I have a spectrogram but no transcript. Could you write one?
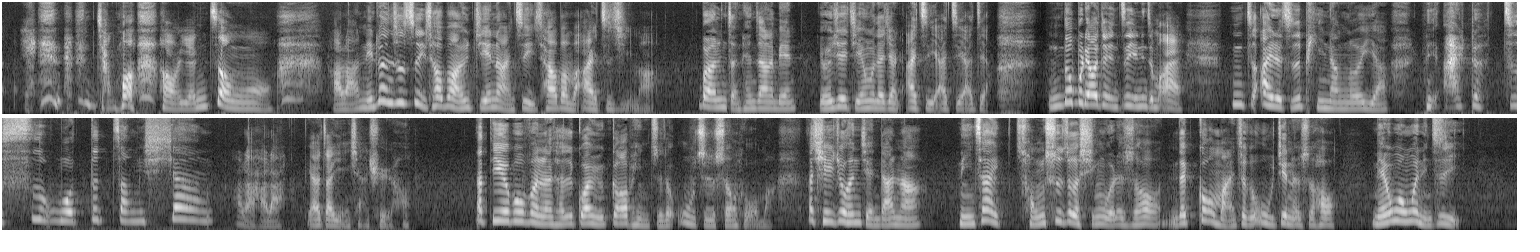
讲话好严重哦。好啦，你认识自己才有办法去接纳你自己，才有办法爱自己嘛。不然你整天在那边有一些节目在讲你爱自己、爱自己、爱自己，你都不了解你自己，你怎么爱？你只爱的只是皮囊而已啊！你爱的只是我的长相。好了好了，不要再演下去哈。那第二部分呢，才是关于高品质的物质生活嘛。那其实就很简单啦。你在从事这个行为的时候，你在购买这个物件的时候，你要问问你自己：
